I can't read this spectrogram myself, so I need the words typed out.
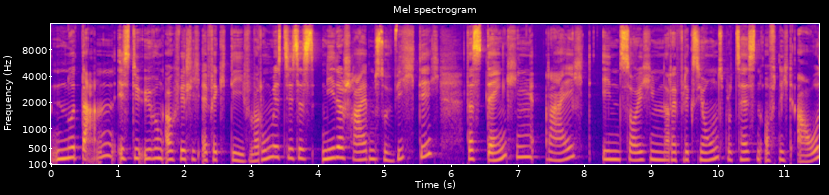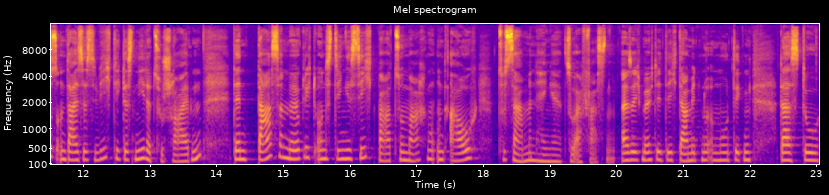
Nur dann ist die Übung auch wirklich effektiv. Warum ist dieses Niederschreiben so wichtig? Das Denken reicht in solchen Reflexionsprozessen oft nicht aus und da ist es wichtig, das niederzuschreiben, denn das ermöglicht uns Dinge sichtbar zu machen und auch Zusammenhänge zu erfassen. Also ich möchte dich damit nur ermutigen, dass du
